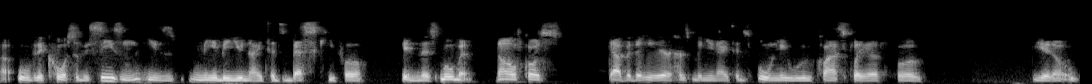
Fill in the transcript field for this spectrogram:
uh, over the course of the season, he's maybe United's best keeper in this moment. Now, of course, David De Gea has been United's only world class player for, you know,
